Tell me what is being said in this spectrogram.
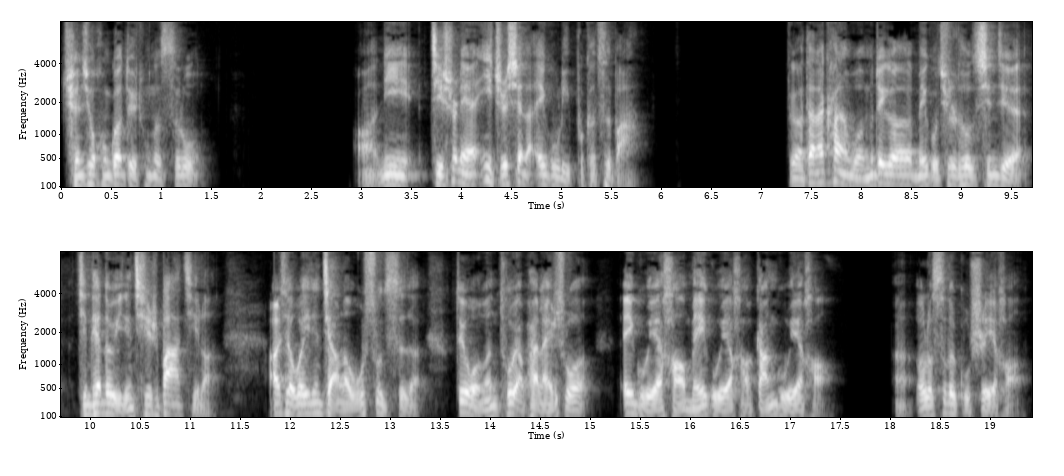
全球宏观对冲的思路啊！你几十年一直陷在 A 股里不可自拔，对吧？大家看我们这个美股趋势投资新解，今天都已经七十八集了，而且我已经讲了无数次的，对我们图表派来说，A 股也好，美股也好，港股也好，啊，俄罗斯的股市也好。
